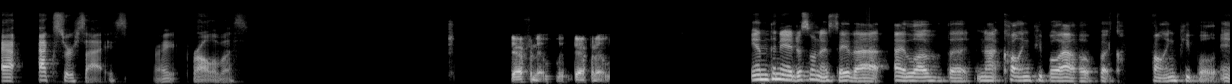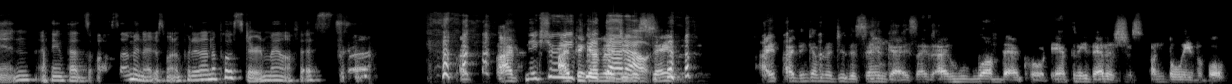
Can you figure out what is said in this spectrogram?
a- exercise, right, for all of us. Definitely, definitely. Anthony, I just want to say that I love the not calling people out, but calling people in. I think that's awesome. And I just want to put it on a poster in my office. I, I, Make sure you I think I'm going to do out. the same. I, I think I'm going to do the same, guys. I, I love that quote. Anthony, that is just unbelievable.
